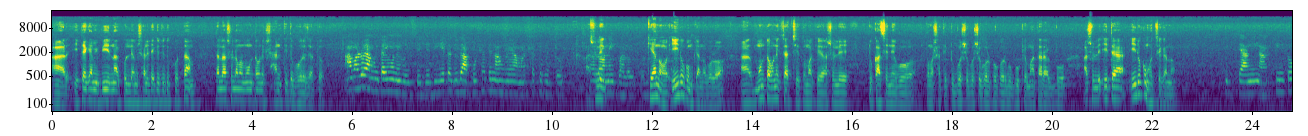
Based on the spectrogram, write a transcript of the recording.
আর এটাকে আমি বিয়ে না করলে আমি শালিটাকে যদি করতাম তাহলে আসলে আমার মনটা অনেক শান্তিতে ভরে যেত। আমারও এমনটাই মনে হয়েছে যে বিয়েটা যদি আপুর সাথে না হয়ে আমার সাথে হতো আসলে- অনেক ভালো হতো। কেন? এই রকম কেন বলো? আর মনটা অনেক চাচ্ছে তোমাকে আসলে একটু কাছে নেব তোমার সাথে একটু বসে বসে গল্প করব বুকে মাথা রাখব। আসলে এটা এইরকম হচ্ছে কেন? জানি না কিন্তু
